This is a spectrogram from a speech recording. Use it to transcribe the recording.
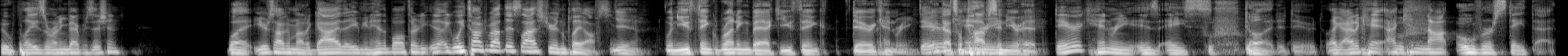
who plays the running back position. But you're talking about a guy that you can hand the ball 30. Like we talked about this last year in the playoffs. Yeah. When you think running back, you think Derrick Henry. Like, Derrick that's what pops Henry- into your head. Derrick Henry is a stud, dude. Like I can't, I cannot overstate that.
